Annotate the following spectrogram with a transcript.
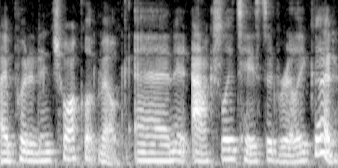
I put it in chocolate milk and it actually tasted really good.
